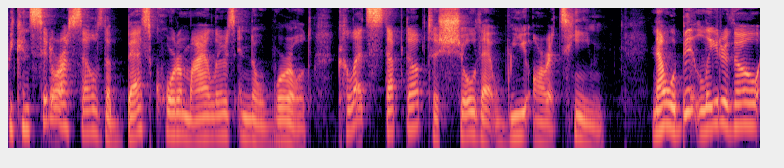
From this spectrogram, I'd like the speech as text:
We consider ourselves the best quarter milers in the world. Collett stepped up to show that we are a team. Now, a bit later, though,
